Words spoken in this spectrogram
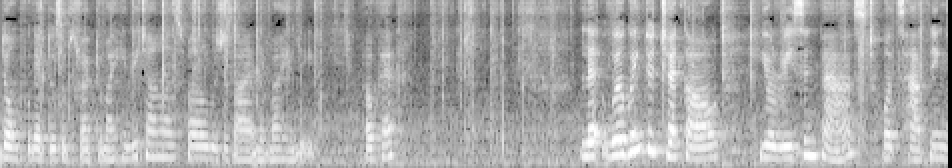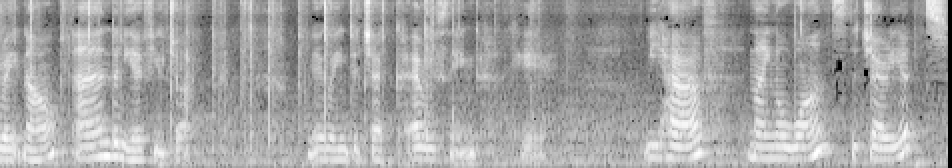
don't forget to subscribe to my Hindi channel as well, which is iEnigma Hindi. Okay? Let, we're going to check out your recent past, what's happening right now, and the near future. We're going to check everything. Okay. We have Nine oh of Wands, the Chariot.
